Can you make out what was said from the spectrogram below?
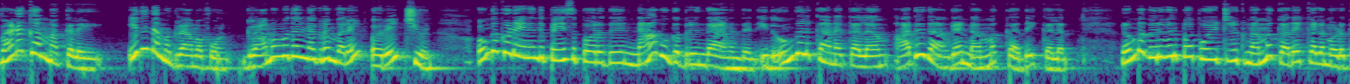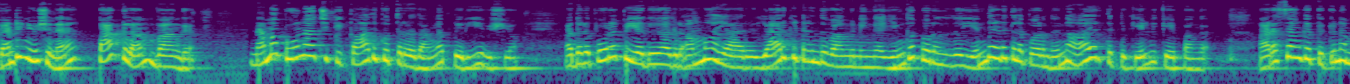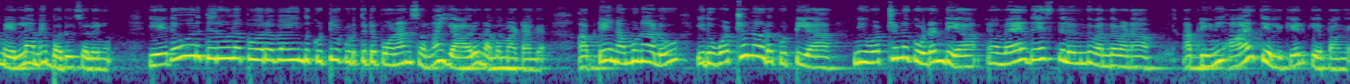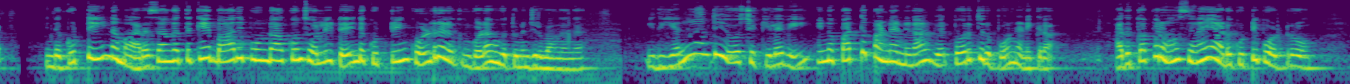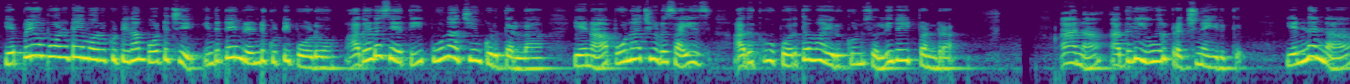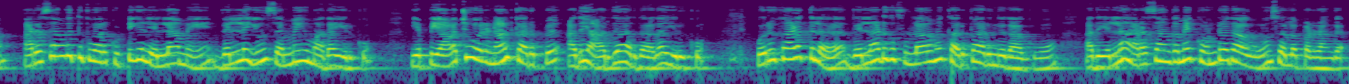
வணக்கம் மக்களே இது நம்ம கிராமபோன். கிராமம் முதல் நகரம் வரை ஒரே டியூன் உங்க கூட இணைந்து பேச போறது நான் உங்க பிருந்தா ஆனந்தன். இது உங்களுக்கான களம் அதுதாங்க நம்ம கதை களம் ரொம்ப விறுவிறுப்பா போயிட்டு இருக்கு நம்ம கதை களமோட கண்டினியூஷனை பார்க்கலாம் வாங்க. நம்ம பூனாச்சிக்கு காது குத்துறதாங்க பெரிய விஷயம். அதோட பிறப்பு எது அதோட அம்மா யாரு யாருக்கிட்ட இருந்து வாங்குனீங்க எங்க பிறந்தது எந்த இடத்துல பிறந்ததுன்னு ஆயிரத்தெட்டு கேள்வி கேட்பாங்க. அரசாங்கத்துக்கு நம்ம எல்லாமே பதில் சொல்லணும். ஏதோ ஒரு தெருவுல போறவன் இந்த குட்டியை கொடுத்துட்டு போனான்னு சொன்னா யாரும் நம்ப மாட்டாங்க. அப்படியே நம்பினாலும் இது ஒற்றனோட குட்டியா? நீ ஒற்றனுக்கு உடந்தையா? இவன் வேற தேசத்துல இருந்து வந்தவனா? அப்படின்னு ஆயிரத்தி ஏழு கேள்வி கேட்பாங்க. இந்த குட்டி நம்ம அரசாங்கத்துக்கே பாதிப்பு உண்டாக்கும் சொல்லிட்டு இந்த குட்டியும் கொல்றதுக்கும் கூட அவங்க துணிஞ்சிருவாங்கங்க. இது எல்லாத்தையும் யோசிச்ச கிழவி இன்னும் பத்து பன்னெண்டு நாள் வெ- பொறுத்திருப்போம்னு நினைக்கிறா. அதுக்கப்புறம் சினையாடு குட்டி போட்டுரும். எப்பயும் போன டைம் ஒரு குட்டி தான் போட்டுச்சு. இந்த டைம் ரெண்டு குட்டி போடும். அதோட சேர்த்து பூனாச்சியும் கொடுத்துடலாம் ஏன்னா பூனாச்சியோட சைஸ் அதுக்கு பொருத்தமா இருக்கும்னு சொல்லி வெயிட் பண்றா. ஆனா அதுலயும் ஒரு பிரச்சனை இருக்கு. என்னன்னா அரசாங்கத்துக்கு வர குட்டிகள் எல்லாமே வெள்ளையும் செம்மையுமா தான் இருக்கும். எப்பயாச்சும் ஒரு நாள் கருப்பு அது அர்தா அர்தா தான் இருக்கும். ஒரு காலத்துல வெள்ளாடுக ஃபுல்லாவுமே கருப்பா இருந்ததாகவும் அது எல்லாம் அரசாங்கமே கொன்றதாகவும் சொல்லப்படுறாங்க.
